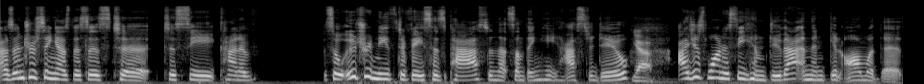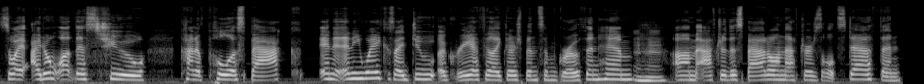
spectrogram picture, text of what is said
as interesting as this is to to see kind of so Uhtred needs to face his past and that's something he has to do. Yeah. I just want to see him do that and then get on with it. So I, I don't want this to kind of pull us back in any way because I do agree. I feel like there's been some growth in him Mhm. um, after this battle and after Isolt's death. And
